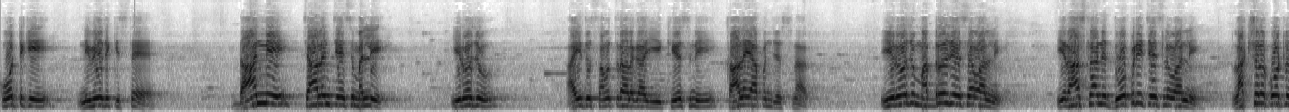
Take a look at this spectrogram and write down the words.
కోర్టుకి నివేదిక ఇస్తే దాన్ని ఛాలెంజ్ చేసి మళ్ళీ ఈరోజు ఐదు సంవత్సరాలుగా ఈ కేసుని కాలయాపన చేస్తున్నారు. ఈరోజు మర్డర్లు చేసే వాళ్ళని ఈ రాష్ట్రాన్ని దోపిడీ చేసిన వాళ్ళని లక్షల కోట్లు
